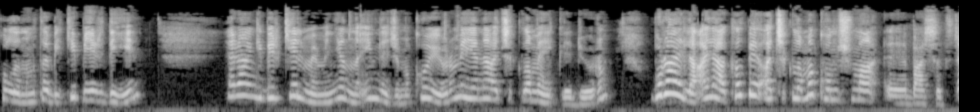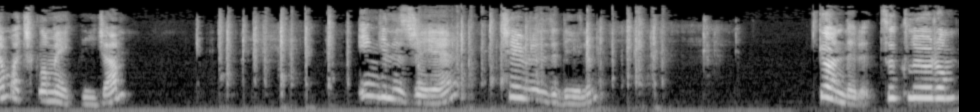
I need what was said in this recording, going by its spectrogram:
kullanımı tabii ki bir değil. herhangi bir kelimemin yanına imlecimi koyuyorum ve yeni açıklama ekle diyorum. Burayla alakalı bir açıklama konuşma e, başlatacağım. Açıklama ekleyeceğim. İngilizceye çevrildi diyelim. Gönderi tıklıyorum.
